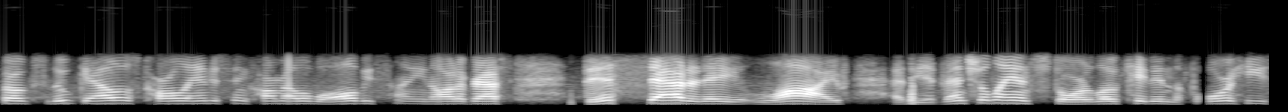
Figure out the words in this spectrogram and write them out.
folks, Luke Gallows, Carl Anderson, Carmella will all be signing autographs this Saturday live at the Adventureland store located in the Voorhees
